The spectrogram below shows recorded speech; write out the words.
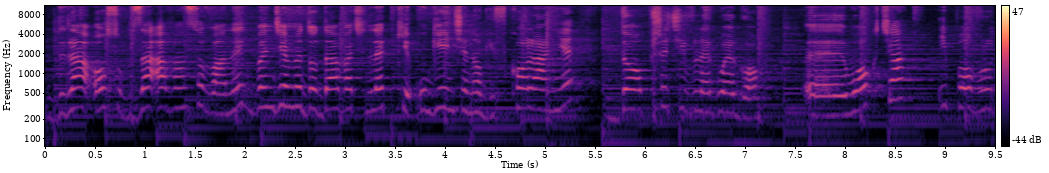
Dla osób zaawansowanych będziemy dodawać lekkie ugięcie nogi w kolanie do przeciwległego e, łokcia i powrót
